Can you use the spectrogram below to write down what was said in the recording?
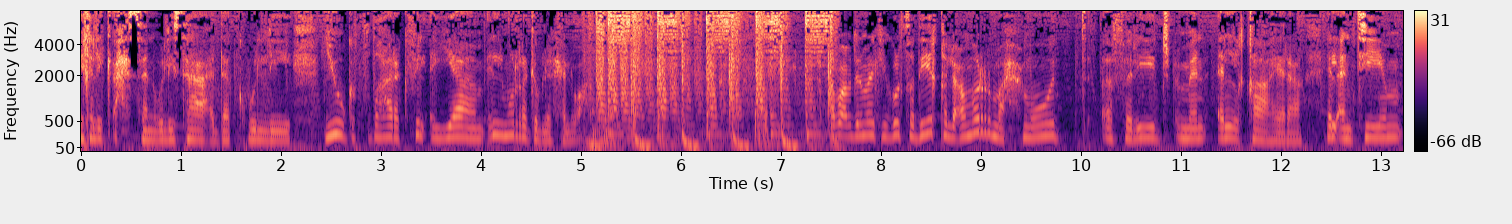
يخليك أحسن واللي يساعدك واللي يوقف في ظهرك في الأيام المرة قبل الحلوة؟ أبو عبد الملك يقول صديق العمر محمود فريج من القاهرة. الأنتيم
